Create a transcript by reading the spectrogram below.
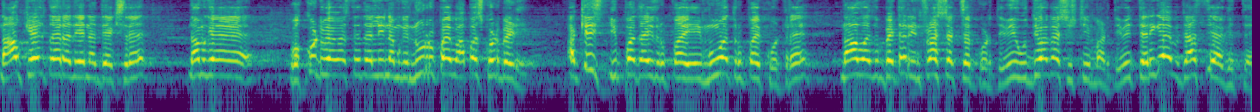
ನಾವು ಕೇಳ್ತಾ ಇರೋದೇನು ಅಧ್ಯಕ್ಷರೇ? ನಮಗೆ ಒಕ್ಕೂಟ ವ್ಯವಸ್ಥೆದಲ್ಲಿ ನಮಗೆ ನೂರು ರೂಪಾಯಿ ವಾಪಸ್ ಕೊಡಬೇಡಿ. ಅಟ್ಲೀಸ್ಟ್ ಇಪ್ಪತ್ತೈದು ರೂಪಾಯಿ, ಮೂವತ್ತು ರೂಪಾಯಿ ಕೊಟ್ರೆ ನಾವು ಅದು ಬೆಟರ್ ಇನ್ಫ್ರಾಸ್ಟ್ರಕ್ಚರ್ ಕೊಡ್ತೀವಿ, ಉದ್ಯೋಗ ಸೃಷ್ಟಿ ಮಾಡ್ತೀವಿ, ತೆರಿಗೆ ಜಾಸ್ತಿ ಆಗುತ್ತೆ.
